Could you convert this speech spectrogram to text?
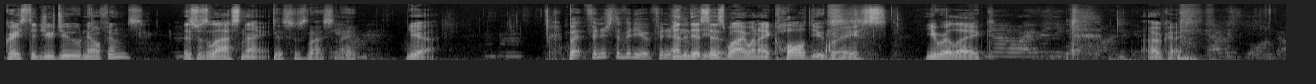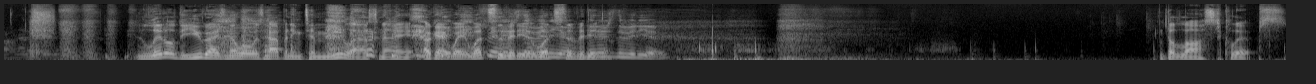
Grace, did you do Nelfin's? This was last night. this was last night. Yeah. Mm-hmm. But finish the video. Finish. And the this video. is why when I called you, Grace, you were like, No, I really was not. okay. That was long gone. I Little do you guys know what was happening to me last night. Okay, wait, what's the Finish video? What's the video? Finish the video. The lost clips.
